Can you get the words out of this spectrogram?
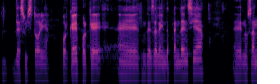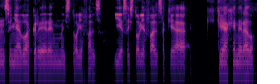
de su historia. ¿Por qué? Porque eh, desde la independencia eh, nos han enseñado a creer en una historia falsa. Y esa historia falsa que ha, que ha generado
